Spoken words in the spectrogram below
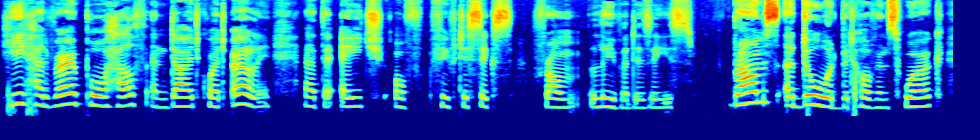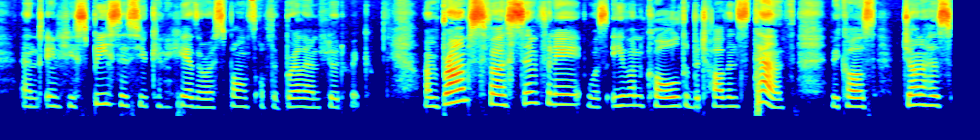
He had very poor health and died quite early, at the age of 56, from liver disease. Brahms adored Beethoven's work, and in his pieces you can hear the response of the brilliant Ludwig. And Brahms' first symphony was even called Beethoven's tenth, because Johannes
